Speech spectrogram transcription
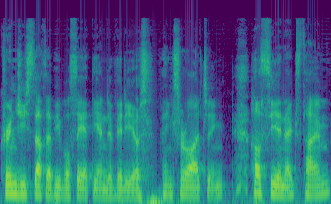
cringy stuff that people say at the end of videos. Thanks for watching. I'll see you next time.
